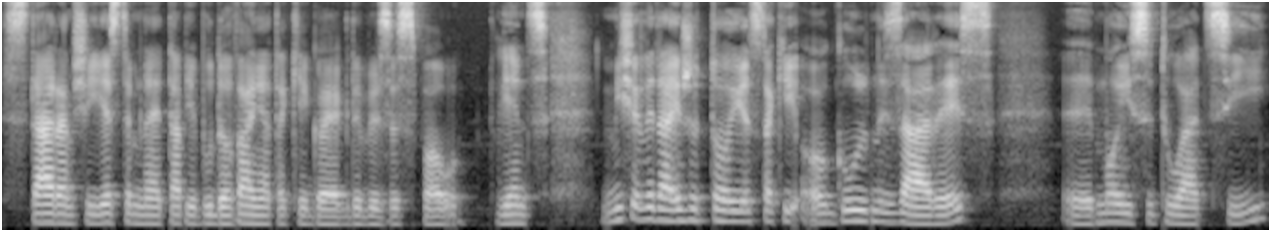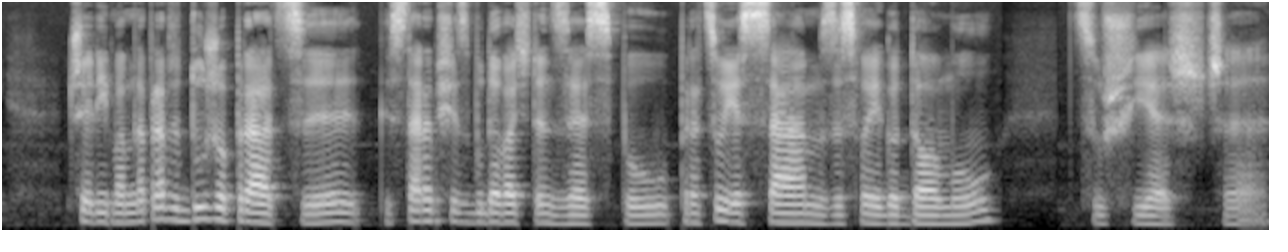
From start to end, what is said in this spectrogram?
staram się, jestem na etapie budowania takiego jak gdyby zespołu. Więc mi się wydaje, że to jest taki ogólny zarys y, mojej sytuacji, czyli mam naprawdę dużo pracy, staram się zbudować ten zespół, pracuję sam ze swojego domu. Cóż jeszcze?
